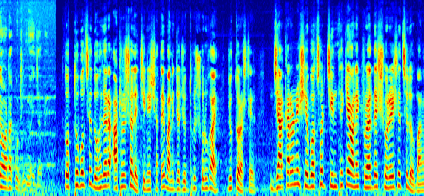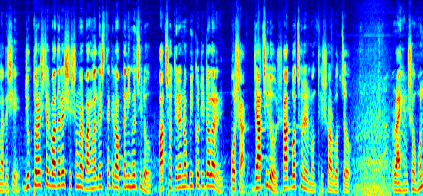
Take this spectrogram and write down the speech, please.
নেওয়াটা কঠিন হয়ে যাবে। তথ্য বলছে দু হাজার আঠারো সালে চীনের সাথে বাণিজ্য যুদ্ধ শুরু হয় যুক্তরাষ্ট্রের। যার কারণে সে বছর চীন থেকে অনেক ক্রয়াদেশ সরে এসেছিল বাংলাদেশে। যুক্তরাষ্ট্রের বাজারে সে সময় বাংলাদেশ থেকে রপ্তানি হয়েছিল পাঁচশো তিরানব্বই কোটি ডলারের পোশাক, যা ছিল সাত বছরের মধ্যে সর্বোচ্চ। Raihan Shovon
